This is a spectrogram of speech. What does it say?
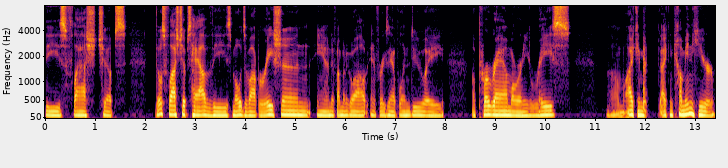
these flash chips, those flash chips have these modes of operation. And if I'm going to go out and, for example, and do a, a program or an erase, um, I can I can come in here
